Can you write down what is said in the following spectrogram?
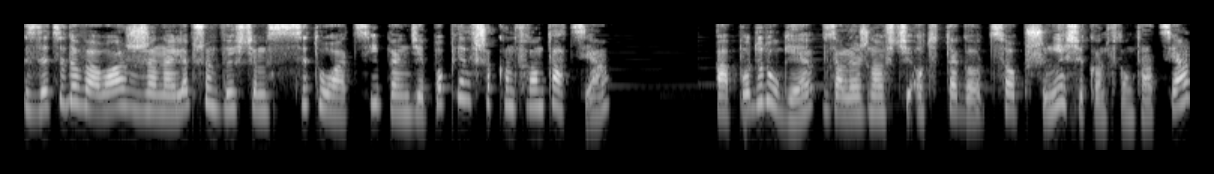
Zdecydowała, że najlepszym wyjściem z sytuacji będzie po pierwsze konfrontacja, a po drugie, w zależności od tego, co przyniesie konfrontacja,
